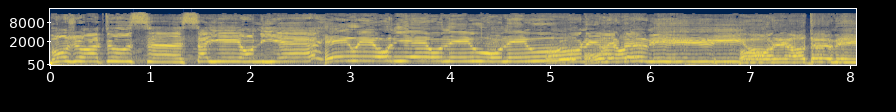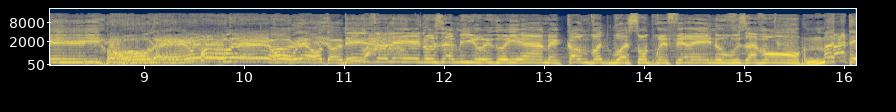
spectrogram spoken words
Bonjour à tous, euh, ça y est, on y est Eh oui, on y est, on est où, on est où On est en demi, on est en demi, on est, Désolé nos amis uruguayens, mais comme votre boisson préférée, nous vous avons Maté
